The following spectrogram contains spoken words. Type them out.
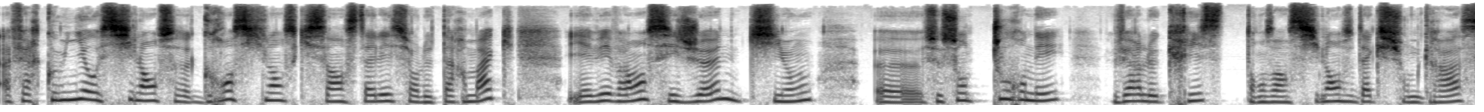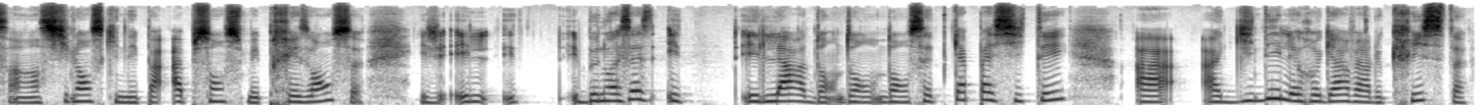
à faire communier au silence, grand silence qui s'est installé sur le tarmac. Il y avait vraiment ces jeunes qui ont, euh, se sont tournés vers le Christ dans un silence d'action de grâce, un silence qui n'est pas absence mais présence. Et, Benoît XVI est, là dans, cette capacité à, à guider les regards vers le Christ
